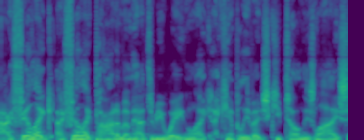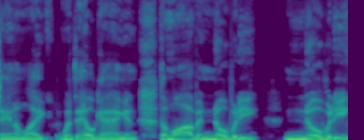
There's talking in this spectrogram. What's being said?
I feel like I feel like part of him had to be waiting. Like I can't believe I just keep telling these lies, saying I'm like Winter Hill Gang and the mob, and nobody, nobody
